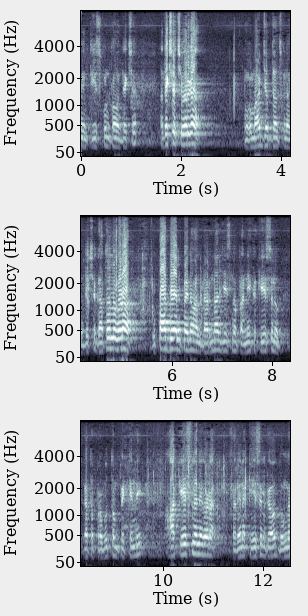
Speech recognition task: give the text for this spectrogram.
మేము తీసుకుంటాం అధ్యక్ష. అధ్యక్ష చివరిగా ఒక మాట చెప్దలుచుకున్నా అధ్యక్ష గతంలో కూడా ఉపాధ్యాయుల పైన వాళ్ళు ధర్నాలు చేసినప్పుడు అనేక కేసులు గత ప్రభుత్వం పెట్టింది. ఆ కేసులన్నీ కూడా సరైన కేసులు కావు దొంగ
